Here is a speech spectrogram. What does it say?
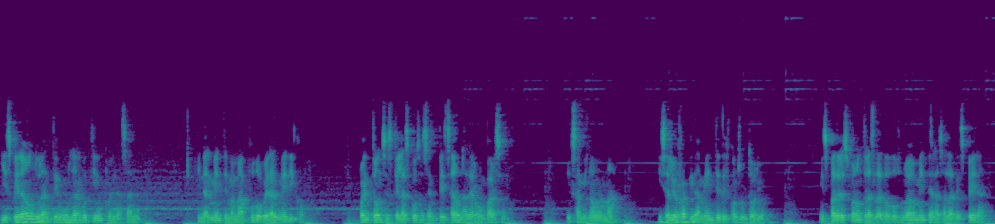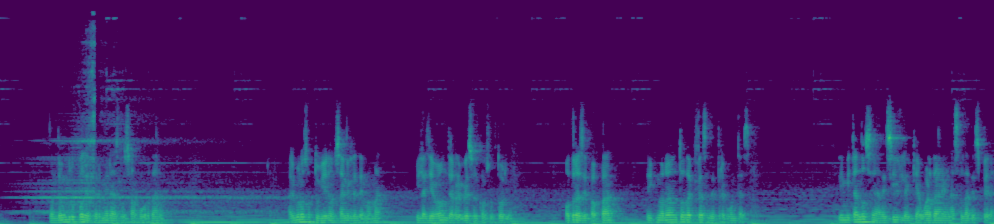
y esperaron durante un largo tiempo en la sala. Finalmente mamá pudo ver al médico. Fue entonces que las cosas empezaron a derrumbarse. Examinó a mamá y salió rápidamente del consultorio. Mis padres fueron trasladados nuevamente a la sala de espera, donde un grupo de enfermeras los abordaron. Algunos obtuvieron sangre de mamá y la llevaron de regreso al consultorio. Otras de papá ignoraron toda clase de preguntas, limitándose a decirle que aguardara en la sala de espera.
